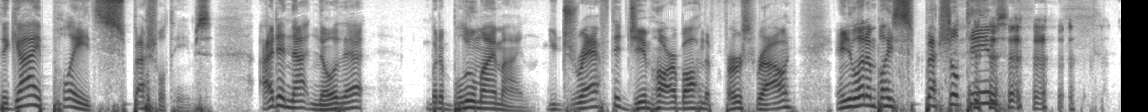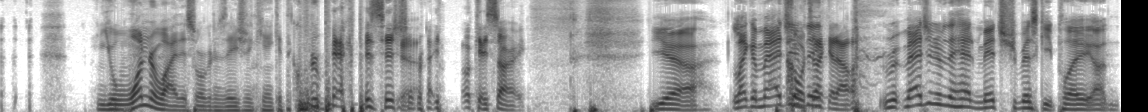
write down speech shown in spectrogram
The guy played special teams. I did not know that, but it blew my mind. You drafted Jim Harbaugh in the first round, and you let him play special teams. and you wonder why this organization can't get the quarterback position Yeah. right. Okay, sorry. Yeah. Like imagine Go if they- check it out. Imagine if they had Mitch Trubisky play on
